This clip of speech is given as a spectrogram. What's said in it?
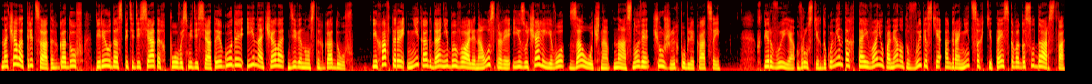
начала 30-х годов, периода с 50-х по 80-е годы и начала 90-х годов. Их авторы никогда не бывали на острове и изучали его заочно на основе чужих публикаций. Впервые в русских документах Тайвань упомянут в выписке о границах китайского государства,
